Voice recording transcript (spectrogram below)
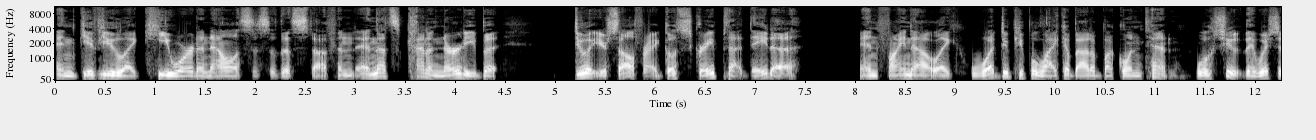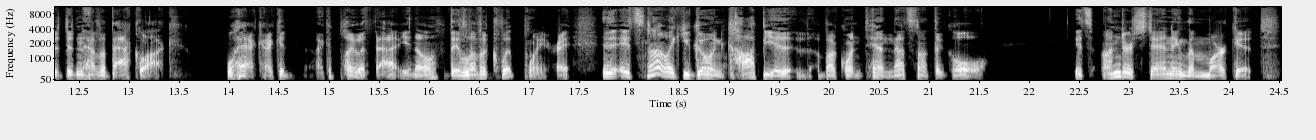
and give you like keyword analysis of this stuff. And and that's kind of nerdy, but do it yourself, right? Go scrape that data and find out like what do people like about a buck 110? Well, shoot, they wish it didn't have a backlock. Well, heck, I could I could play with that, you know. They love a clip point, right? It- It's not like you go and copy a, a buck 110. That's not the goal. It's understanding the market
